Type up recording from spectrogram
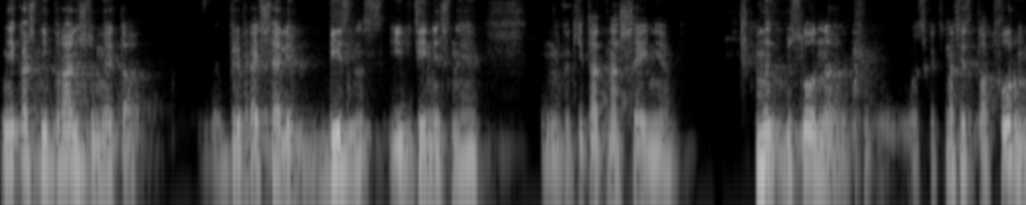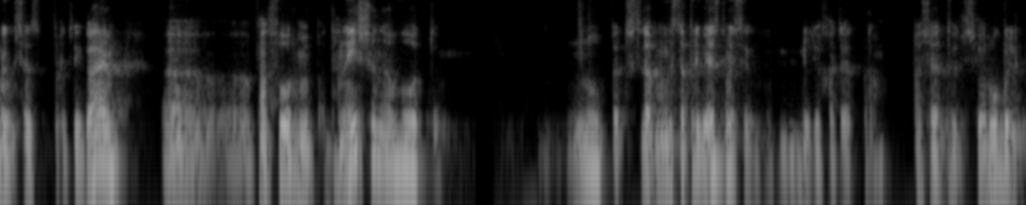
мне кажется, неправильно, что мы это превращали в бизнес и в денежные какие-то отношения. Мы, безусловно, сказать, у нас есть платформа, мы их сейчас продвигаем, платформы Donation, вот, ну, это всегда, мы всегда приветствуем, если люди хотят там, пожертвовать свой рубль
